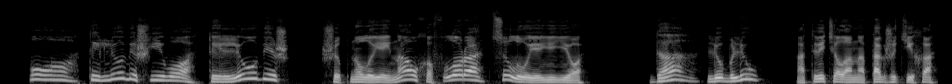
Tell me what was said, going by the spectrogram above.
— О, ты любишь его, ты любишь! — шепнула ей на ухо Флора, целуя ее. — Да, люблю, — ответила она так же тихо.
